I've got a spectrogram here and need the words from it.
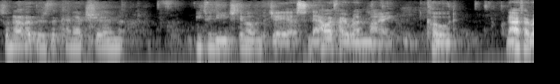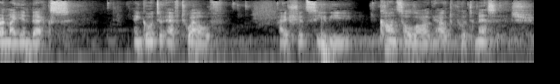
So now that there's the connection between the HTML and the JS. Now if I run my code, now if I run my index and go to F12, I should see the console log output message.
